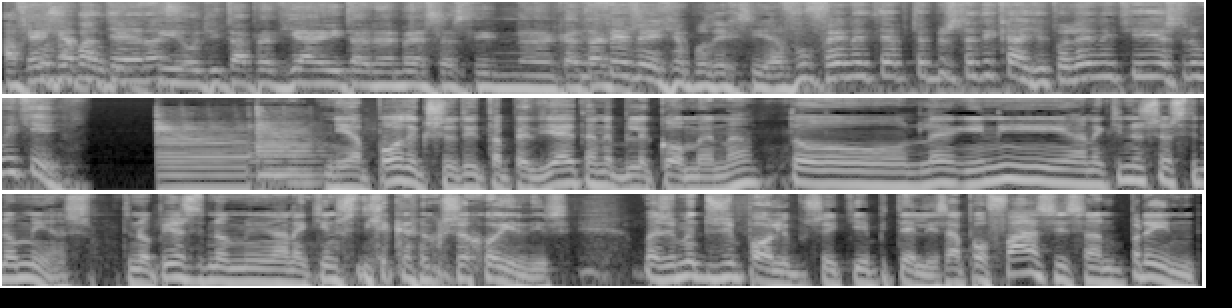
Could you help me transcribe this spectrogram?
αυτός ο πατέρα. Έχει ότι τα παιδιά ήταν μέσα στην ε, κατάληψη. Βέβαια έχει αποδεχθεί, αφού φαίνεται από τα περιστατικά και το λένε και οι αστυνομικοί. Η απόδειξη ότι τα παιδιά ήταν εμπλεκόμενα το είναι η ανακοίνωση τη αστυνομίας. Την οποία αστυνομία ανακοίνωσε και ο Χρυσοχοίδη. Μαζί με τους υπόλοιπους εκεί επιτελείς. Αποφάσισαν πριν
